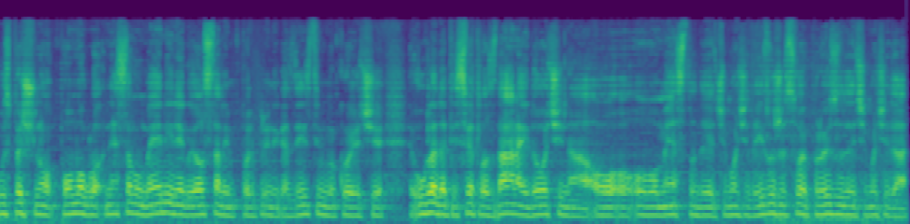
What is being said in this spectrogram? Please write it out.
uspešno pomoglo ne samo meni, nego i ostalim poljoprivrednim gazdinstvima koje će ugledati svetlost dana i doći na ovo mjesto gdje će moći da izlože svoje proizvode, gdje će moći da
